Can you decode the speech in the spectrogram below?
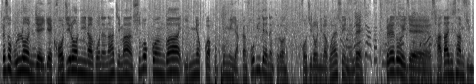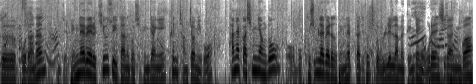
그래서 물론 이제 이게 거지런이라고는 하지만 수복권과 인력과 부품이 약간 소비되는 그런 거지런이라고 할 수 있는데 그래도 이제 4-3 긴급보다는 이제 100레벨을 키울 수 있다는 것이 굉장히 큰 장점이고 탄약과 식량도 어, 뭐 90레벨에서 100렙까지 솔직히 올리려면 굉장히 오랜 시간과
